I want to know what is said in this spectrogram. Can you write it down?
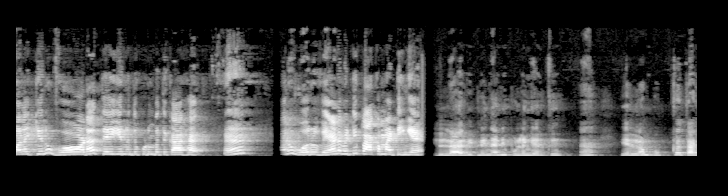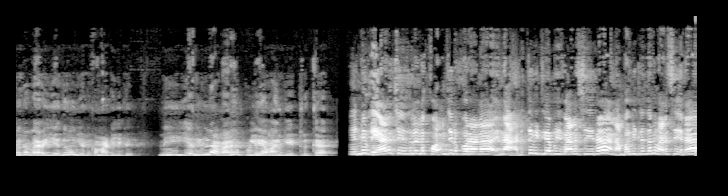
உழைக்கணும் ஓடா தேயணும் இந்த குடும்பத்துக்காக. ஒரு வேலை வெட்டி பார்க்க மாட்டீங்க. எல்லா வீட்லயும் தாண்டி பிள்ளைங்க இருக்கு? எல்லாம் புக்கை தவிர வேற எதுவும் எடுக்க மாட்டேங்குது. நீ எல்லா வேலையும் பிள்ளைய வாங்கிட்டு இருக்க. என்ன வேலை செய்யறதுல குறைஞ்சிட போறாளா? என்ன அடுத்த வீட்ல போய் வேலை செய்யறா? நம்ம வீட்ல தானே வேலை செய்யறா?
